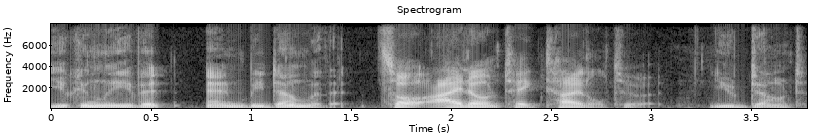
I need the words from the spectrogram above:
you can leave it and be done with it. So I don't take title to it. You don't.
